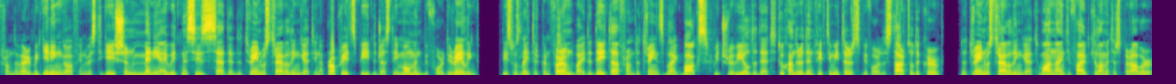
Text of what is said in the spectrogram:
From the very beginning of investigation, many eyewitnesses said that the train was traveling at inappropriate speed just a moment before derailing. This was later confirmed by the data from the train's black box, which revealed that 250 meters before the start of the curve, the train was traveling at 195 km per hour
